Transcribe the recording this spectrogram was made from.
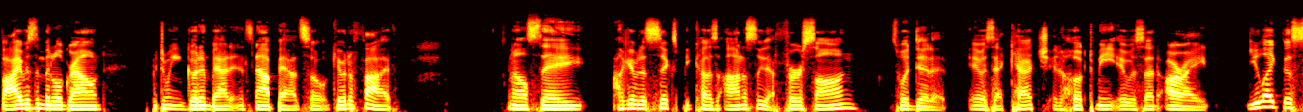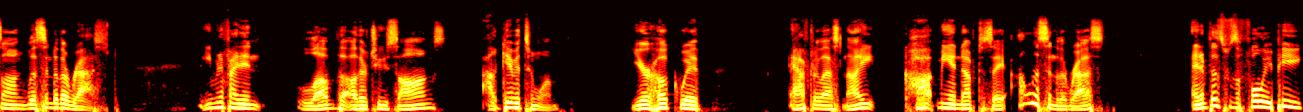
five is the middle ground between good and bad, and it's not bad. So give it a five. And I'll say I'll give it a six because honestly, that first song is what did it. It was that catch. It hooked me. It was said, all right, you like this song, listen to the rest. Even if I didn't love the other two songs, I'll give it to them. Your hook with After Last Night caught me enough to say, I'll listen to the rest. And if this was a full EP,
